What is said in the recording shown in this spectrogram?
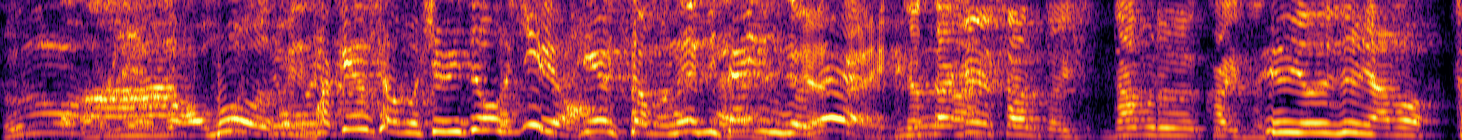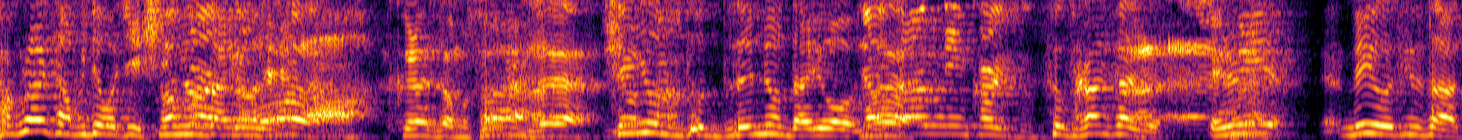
これは面もう白い竹内さんも一緒にいてほしいよ。竹内さんもね見たいですよね。じゃあ竹内さんとダブル解説。え要するにあの桜井さんも見てほしい。新日本代表で。あ倉井さんもそうですね。新日本と全日本代表。じゃあ3人解説。そう使い。されて、N ね要するにさ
